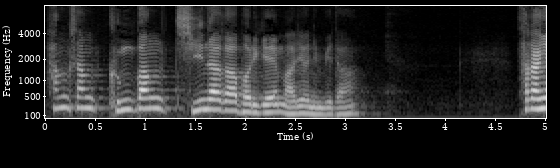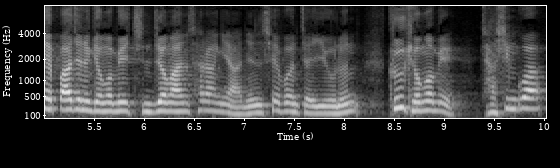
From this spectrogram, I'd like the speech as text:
항상 금방 지나가 버리게 마련입니다. 사랑에 빠지는 경험이 진정한 사랑이 아닌 세 번째 이유는 그 경험이 자신과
